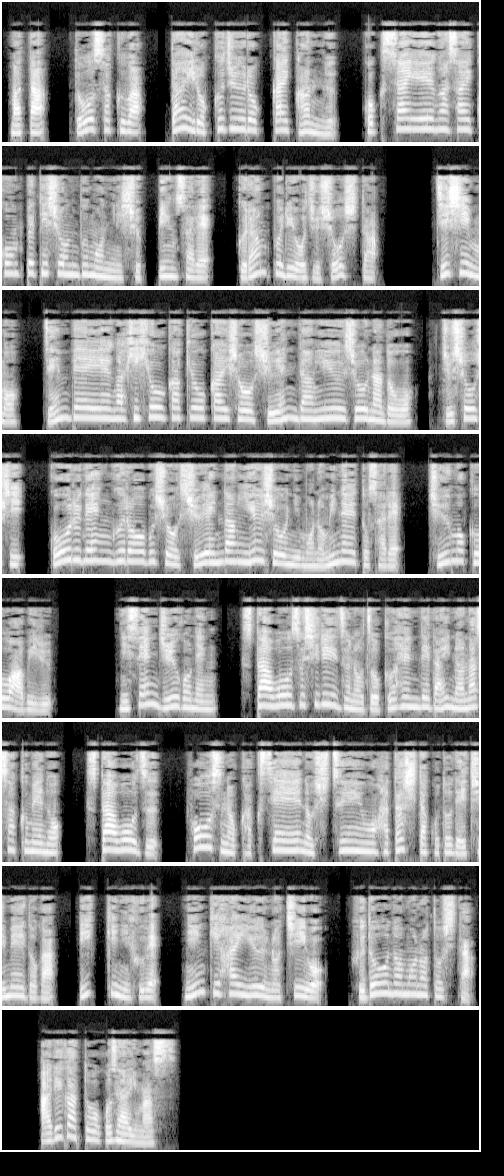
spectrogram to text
また、同作は第66回カンヌ国際映画祭コンペティション部門に出品され、グランプリを受賞した。自身も全米映画批評家協会賞主演男優賞などを受賞し、ゴールデングローブ賞主演男優賞にもノミネートされ、注目を浴びる。2015年、スター・ウォーズシリーズの続編で第7作目の、スター・ウォーズ、フォースの覚醒への出演を果たしたことで知名度が一気に増え、人気俳優の地位を不動のものとした。ありがとうございます。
